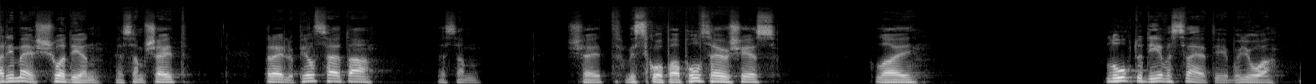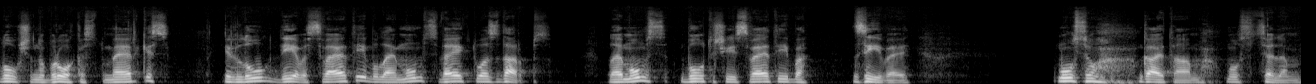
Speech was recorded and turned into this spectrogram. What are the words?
Arī mēs šodien esam šeit, Brēļu pilsētā, esam šeit visi kopā pulcējušies, lai lūgtu Dieva svētību, jo lūgšanu brokastu mērķis ir lūgt Dieva svētību, lai mums veiktos darbs, lai mums būtu šī svētība dzīvei, mūsu gaitām, mūsu ceļam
